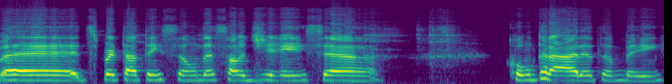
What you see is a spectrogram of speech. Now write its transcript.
é, despertar atenção dessa audiência contrária também.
